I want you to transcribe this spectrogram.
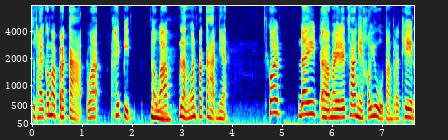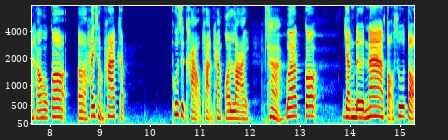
สุดท้ายก็มาประกาศว่าให้ปิด แต่ว่าหลังวันประกาศเนี่ย ก็ได้มาริเลซ่าเนี่ยเขาอยู่ต่างประเทศนะคะเขาก็เอ่อให้สัมภาษณ์กับผู้สื่อข่าวผ่านทางออนไลน์ ค่ะ ว่าก็ยังเดินหน้าต่อสู้ต่อ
